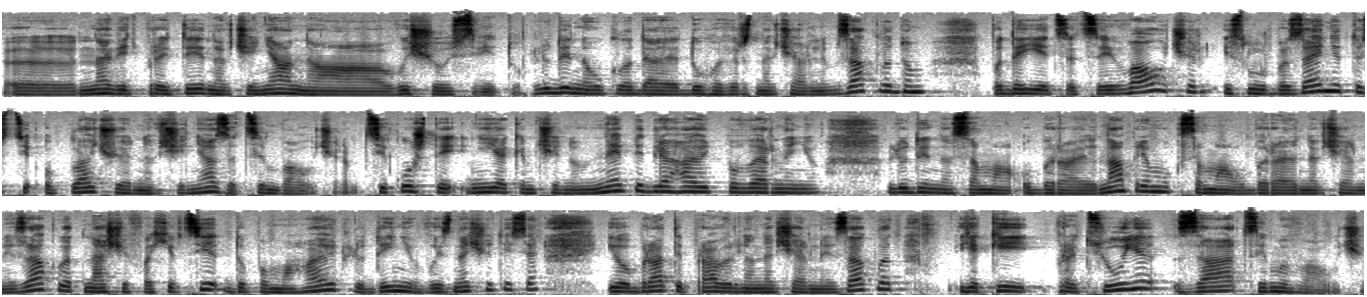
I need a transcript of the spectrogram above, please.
е, навіть пройти навчання на вищу освіту. Людина укладає договір з навчальним закладом, подається цей ваучер, і служба зайнятості оплачує навчання за цим ваучером. Ці кошти ніяким чином не підлягають поверненню. Людина сама обирає напрямок, сама обирає навчальний заклад. Наші фахівці допомагають людині визначитися і обрати правильно навчальний заклад, який працює за цими ваучерами.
